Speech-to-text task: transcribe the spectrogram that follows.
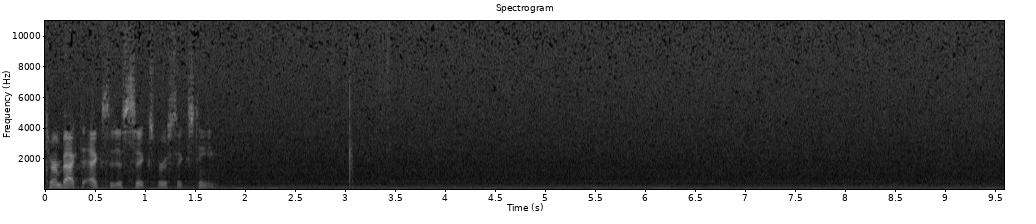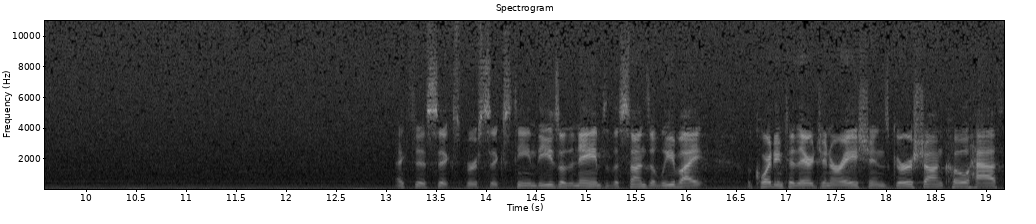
turn back to Exodus 6, verse 16. Exodus 6, verse 16. These are the names of the sons of Levi according to their generations Gershon, Kohath,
